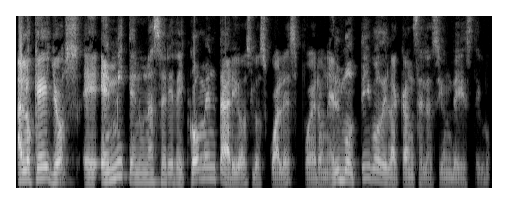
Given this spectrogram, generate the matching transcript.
A lo que ellos eh, emiten una serie de comentarios, los cuales fueron el motivo de la cancelación de este grupo.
